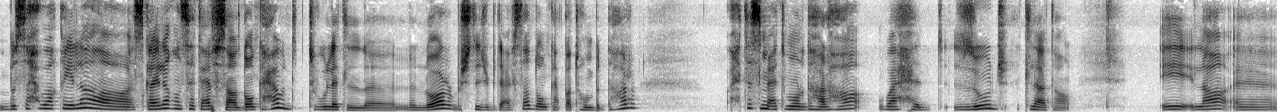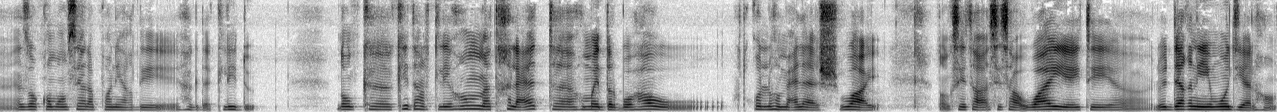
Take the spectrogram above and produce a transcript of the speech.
بصح واقيلا سكايلر نسات عفسة. donc عاودت ولات للور باش تجبد عفسة. donc عطاتهم بالظهر حتى سمعت مور ظهرها واحد زوج ثلاثة. et là ils ont commencé à la poignarder هكداك les deux donc كي دارت ليهم تخلعت هما يضربوها وتقول لهم علاش why donc c'est c'est ça why était le dernier mot ديالها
